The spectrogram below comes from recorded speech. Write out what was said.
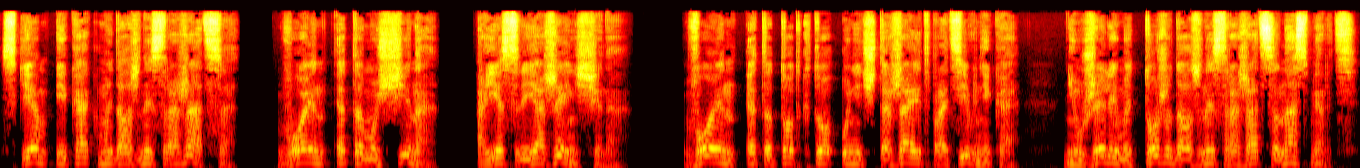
с кем и как мы должны сражаться. Воин — это мужчина, а если я женщина? Воин — это тот, кто уничтожает противника. Неужели мы тоже должны сражаться насмерть?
